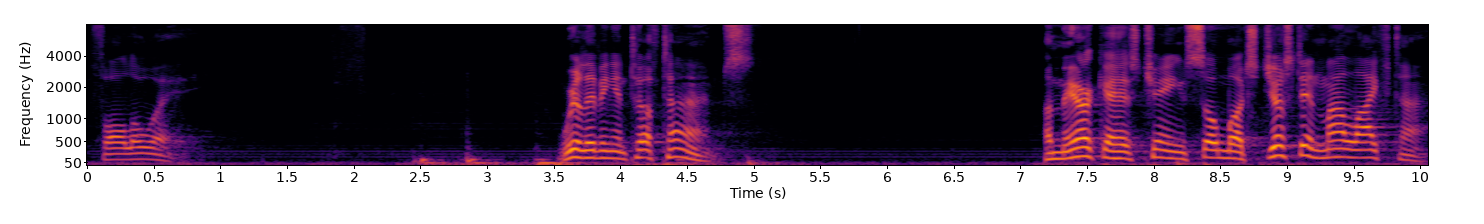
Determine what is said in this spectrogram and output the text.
fall away. We're living in tough times. America has changed so much just in my lifetime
